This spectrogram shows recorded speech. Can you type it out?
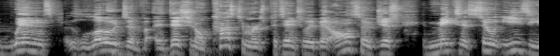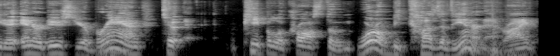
wins loads of additional customers potentially, but also just makes it so easy to introduce your brand to people across the world because of the internet, right?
